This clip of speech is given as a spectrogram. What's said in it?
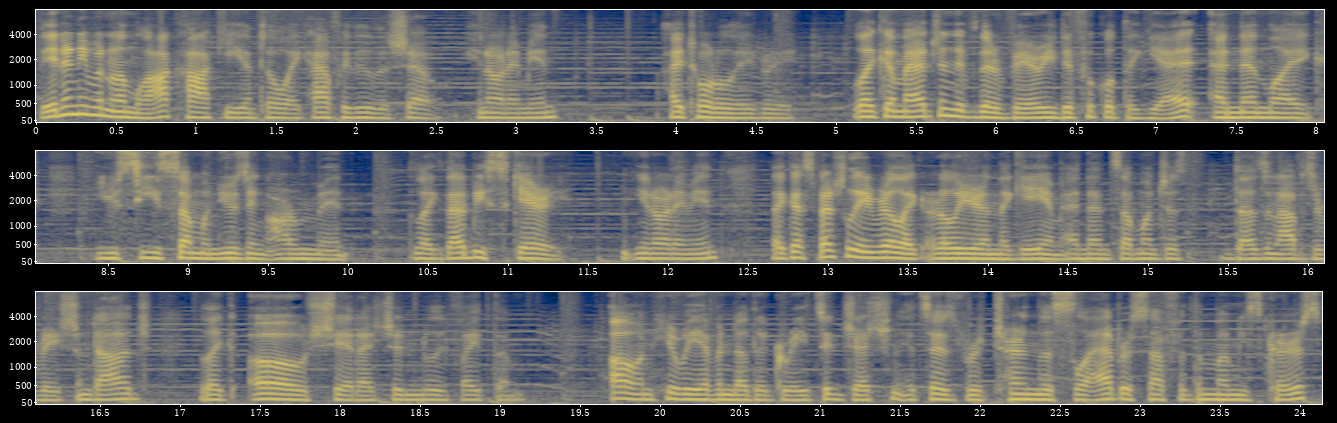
They didn't even unlock Haki until like halfway through the show. You know what I mean? I totally agree. Like imagine if they're very difficult to get and then like you see someone using armament. Like that'd be scary. You know what I mean? Like especially if you're like earlier in the game and then someone just does an observation dodge. Like, oh shit, I shouldn't really fight them. Oh, and here we have another great suggestion. It says return the slab or suffer the mummy's curse.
